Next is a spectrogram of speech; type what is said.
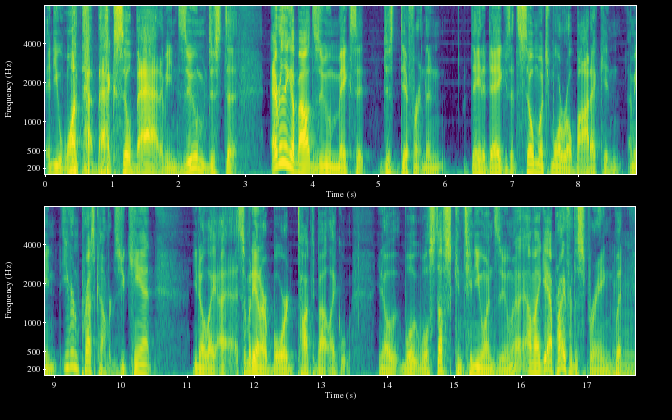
and you want that back so bad. I mean, Zoom just uh, everything about Zoom makes it just different than day to day because it's so much more robotic. And I mean, even press conferences, you can't, you know, like I, somebody on our board talked about like, you know, will, will stuff continue on Zoom? I'm like, yeah, probably for the spring, but. Mm-hmm.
